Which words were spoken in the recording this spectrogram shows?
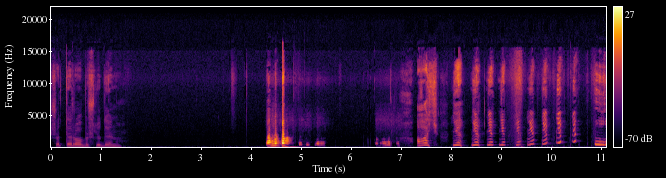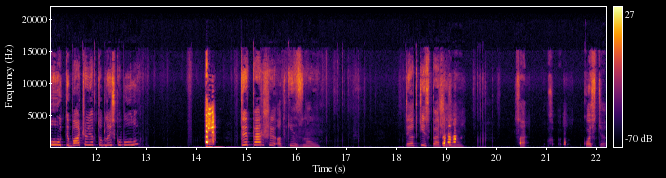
Що ти робиш, людина? Там не так що дитина. Ай! Ні, ні, ні, ні, ні, ні, ні, ні, ні. О, ти бачив, як то близько було? Ти перший откіз знову. Ти откіз перший знову. Са... Костя.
